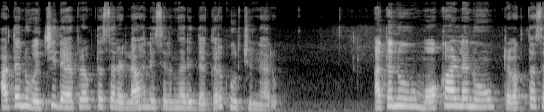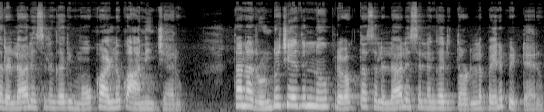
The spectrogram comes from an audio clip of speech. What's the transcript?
అతను వచ్చి దైవప్రవక్త సల్లల్లాహు అలైస్లం గారి దగ్గర కూర్చున్నారు. అతను మోకాళ్ళను ప్రవక్త సల్లల్లా గారి మోకాళ్ళకు ఆనించారు. తన రెండు చేతులను ప్రవక్త సల్లల్లా గారి తొడలపైన పెట్టారు.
